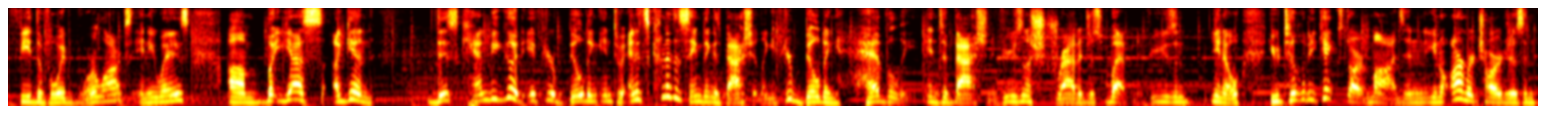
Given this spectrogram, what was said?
Feed the Void Warlocks, anyways. Um, but yes, again, this can be good if you're building into it. And it's kind of the same thing as Bastion. Like if you're building heavily into Bastion, if you're using a strategist weapon, if you're using, you know, utility kickstart mods and, you know, armor charges and,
